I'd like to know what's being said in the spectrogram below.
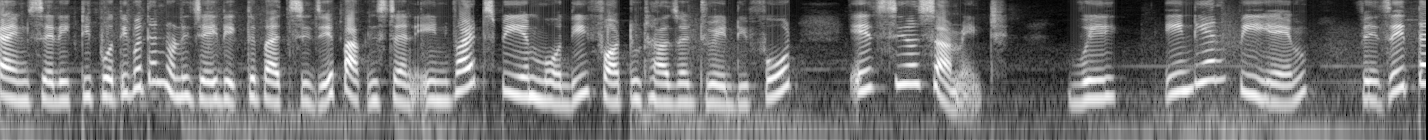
টাইমসের একটি প্রতিবেদন অনুযায়ী দেখতে পাচ্ছি যে Pakistan invites PM Modi for two thousand twenty four SCO summit we Indian PM visit the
